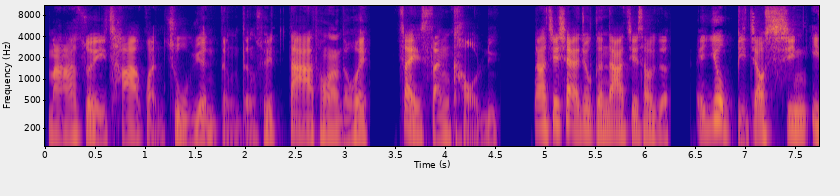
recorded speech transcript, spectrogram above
麻醉、插管、住院等等，所以大家通常都会再三考虑。那接下来就跟大家介绍一个，诶，又比较新一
